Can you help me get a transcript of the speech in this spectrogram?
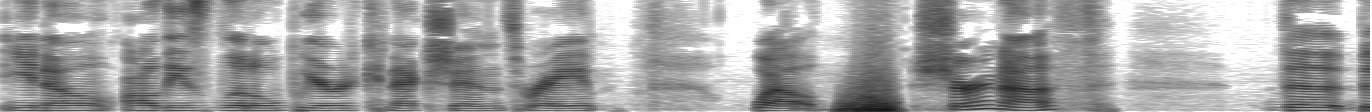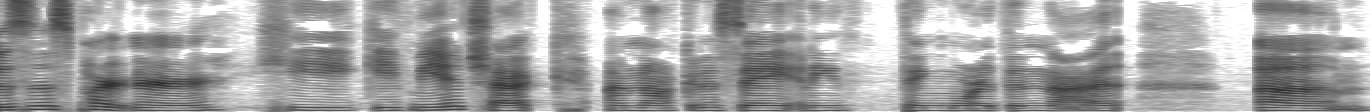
you know, all these little weird connections, right? Well, sure enough, the business partner, he gave me a check. I'm not going to say anything more than that. Um,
